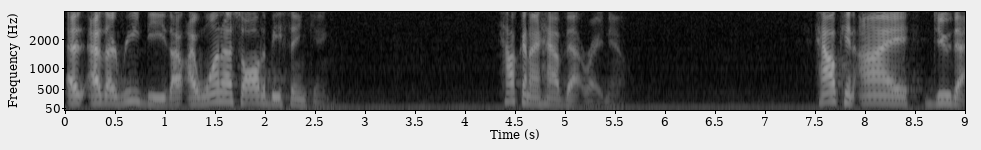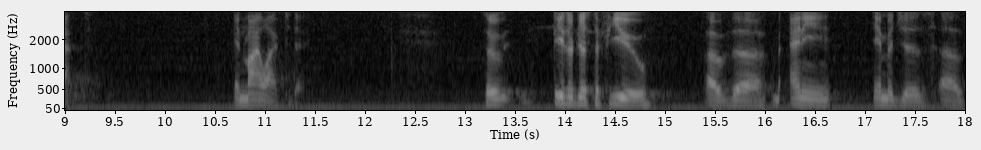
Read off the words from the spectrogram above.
as, as I read these, I, I want us all to be thinking how can I have that right now? How can I do that in my life today? So these are just a few of the any images of,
